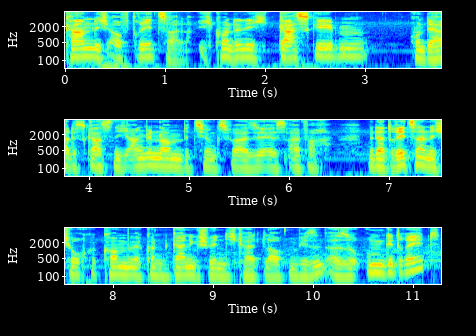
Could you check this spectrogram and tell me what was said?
kam nicht auf Drehzahl. Ich konnte nicht Gas geben und der hat das Gas nicht angenommen, beziehungsweise er ist einfach mit der Drehzahl nicht hochgekommen. Wir konnten keine Geschwindigkeit laufen. Wir sind also umgedreht,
